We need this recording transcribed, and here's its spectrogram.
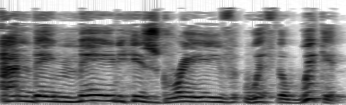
And they made his grave with the wicked,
